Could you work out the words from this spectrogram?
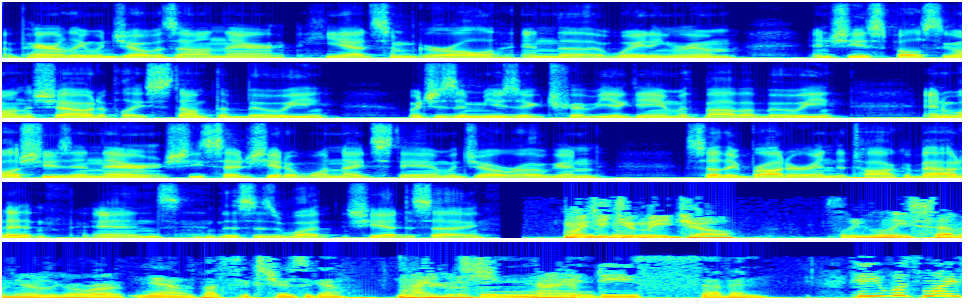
Apparently, when Joe was on there, he had some girl in the waiting room, and she's supposed to go on the show to play Stump the Booey, which is a music trivia game with Baba Booey. And while she was in there, she said she had a one night stand with Joe Rogan. So they brought her in to talk about it, and this is what she had to say. When did you meet Joe? It's like at least seven years ago, right? Yeah, it was about six years ago. Where'd 1997. He was my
